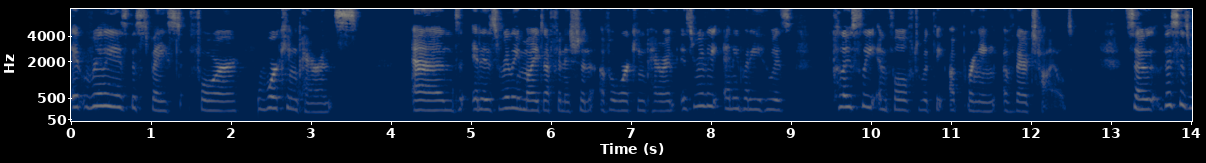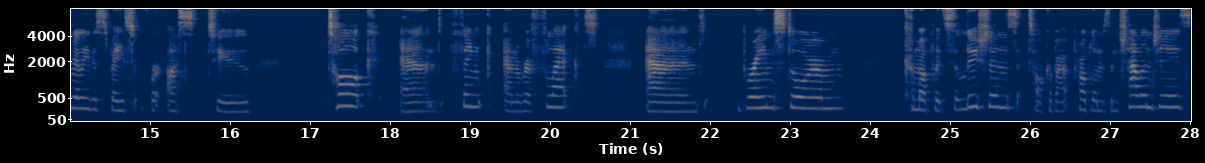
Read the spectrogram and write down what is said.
It really is the space for working parents and it is really my definition of a working parent is really anybody who is closely involved with the upbringing of their child. So, this is really the space for us to talk and think and reflect and brainstorm, come up with solutions, talk about problems and challenges,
